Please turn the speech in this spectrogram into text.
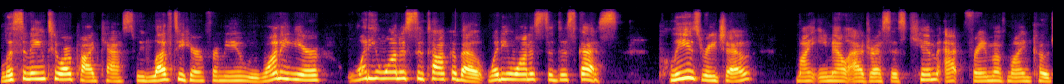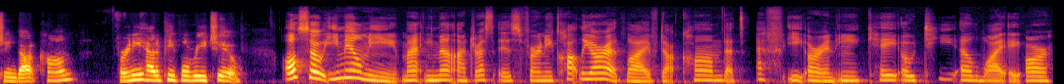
listening to our podcast. We love to hear from you. We want to hear what do you want us to talk about? What do you want us to discuss? Please reach out. My email address is kim at frameofmindcoaching.com. Ferne, how do people reach you? Also, email me. My email address is fernekotlyar at live.com. That's F E R N E K O T L Y A R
